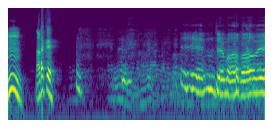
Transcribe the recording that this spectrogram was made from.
ഉം നടക്ക്. എന്റെ മാതാവേ.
